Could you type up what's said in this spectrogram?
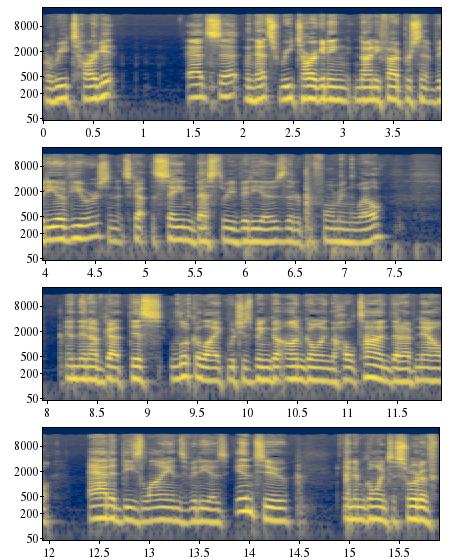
a retarget ad set, and that's retargeting 95% video viewers, and it's got the same best three videos that are performing well. And then I've got this lookalike, which has been ongoing the whole time that I've now added these Lions videos into, and I'm going to sort of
